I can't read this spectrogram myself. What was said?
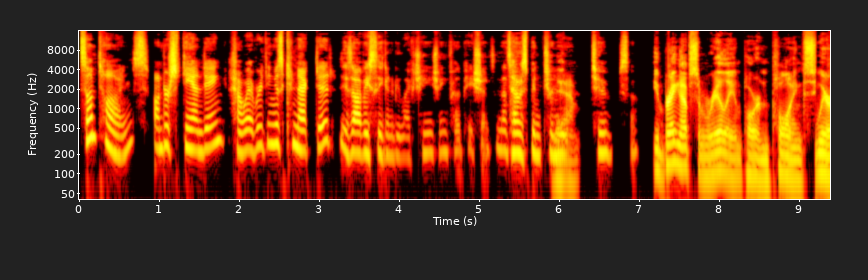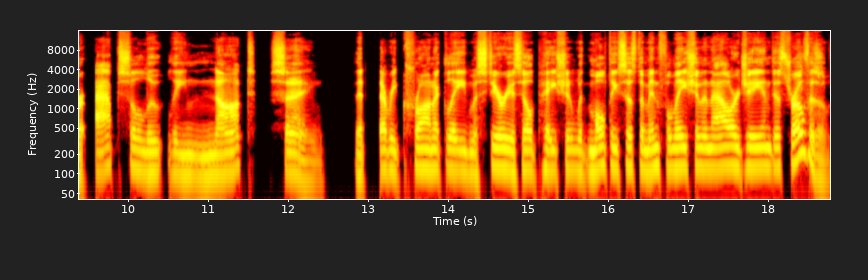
sometimes understanding how everything is connected is obviously going to be life changing for the patients. And that's how it's been for me too. So you bring up some really important points. We're absolutely not saying that every chronically mysterious ill patient with multi-system inflammation and allergy and dystrophism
